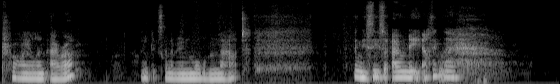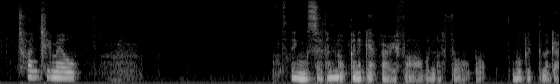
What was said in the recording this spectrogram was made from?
trial and error. I think it's going to be more than that. The thing is, these are only, I think they're 20 mil things, so they're not going to get very far, I wouldn't have thought, but we'll give them a go.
